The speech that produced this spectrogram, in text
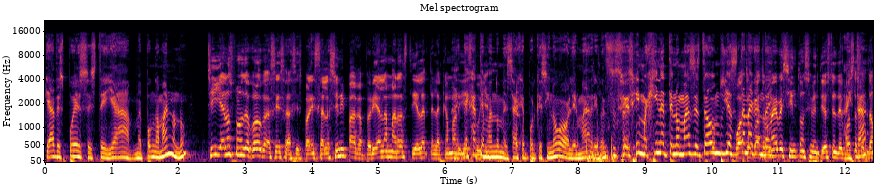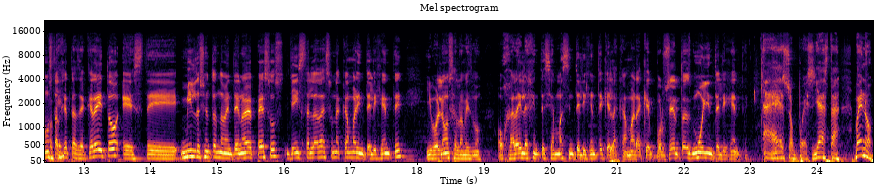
ya después este ya me ponga mano, ¿no? Sí, ya nos ponemos de acuerdo que así es, así es, para instalación y paga, pero ya la amarraste, ya la, la cámara ya es Déjate tuya. mando mensaje porque si no va a valer madre. Entonces, imagínate nomás, estamos ya se están agandando. 449-111-2234, Ahí está, aceptamos ok. tarjetas de crédito, este, 1.299 pesos, ya instalada, es una cámara inteligente y volvemos a lo mismo. Ojalá y la gente sea más inteligente que la cámara, que por cierto es muy inteligente. Ah, Eso pues, ya está. Bueno,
